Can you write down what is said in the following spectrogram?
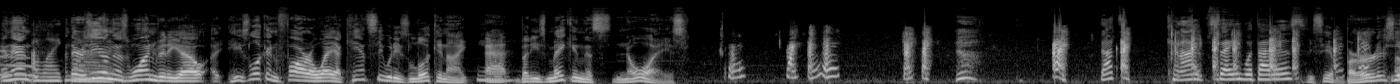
And then I like there's that. even this one video. uh, He's looking far away. I can't see what he's looking at, Yeah. at but he's making this noise. That's can I say what that is? You see a bird or something?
